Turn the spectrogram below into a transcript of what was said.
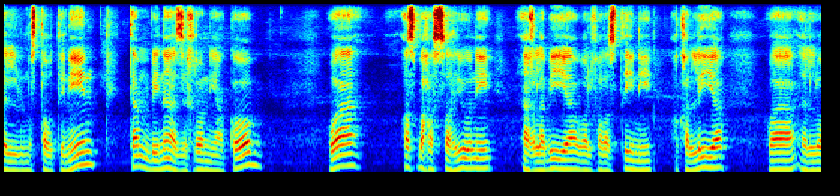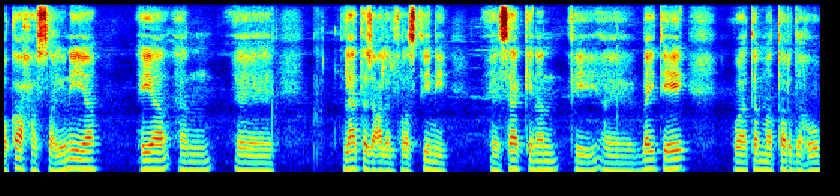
المستوطنين تم بناء زخرون يعقوب و أصبح الصهيوني أغلبية والفلسطيني أقلية والوقاحة الصهيونية هي أن آه، لا تجعل الفلسطيني آه، ساكنا في آه، بيته وتم طرده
